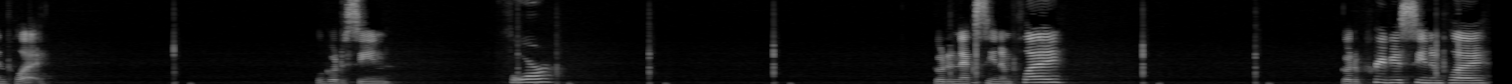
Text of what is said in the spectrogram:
and play. We'll go to scene 4. Go to next scene and play. Go to previous scene and play.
